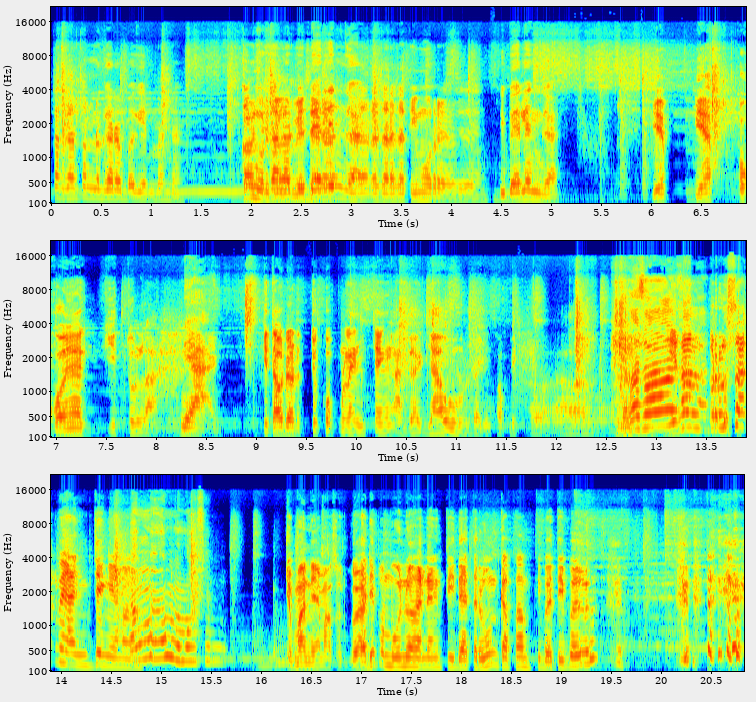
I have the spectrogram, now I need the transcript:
tergantung negara bagian mana. timur kalau di Berlin nggak? rasa-rasa timur ya biasanya. Di Berlin enggak? ya pokoknya gitulah. Ya, Kita udah cukup melenceng agak jauh dari topik awal. jangan soal. Dia kan perusak nih anjing Kan emang. kan ngomong soal. Cuman ya maksud gue Tadi pembunuhan yang tidak terungkap, Ham. Tiba-tiba lu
